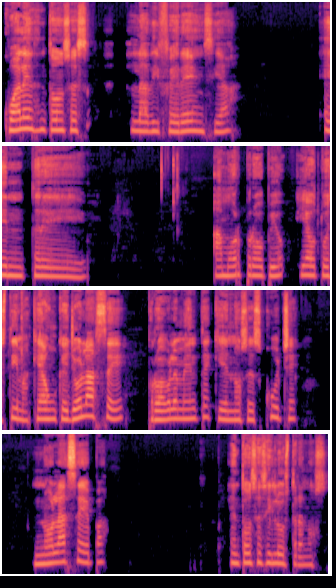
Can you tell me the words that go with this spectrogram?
¿Cuál es entonces la diferencia entre amor propio y autoestima? Que aunque yo la sé, probablemente quien nos escuche no la sepa, entonces ilústranos.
